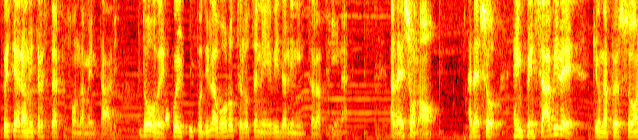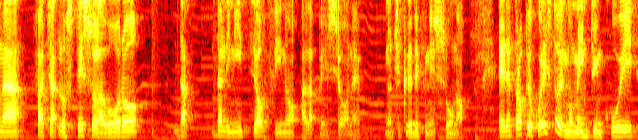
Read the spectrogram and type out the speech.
Questi erano i tre step fondamentali dove quel tipo di lavoro te lo tenevi dall'inizio alla fine. Adesso no, adesso è impensabile che una persona faccia lo stesso lavoro da, dall'inizio fino alla pensione, non ci crede più nessuno. Ed è proprio questo il momento in cui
